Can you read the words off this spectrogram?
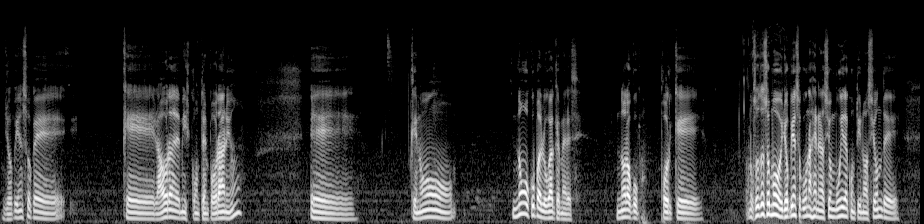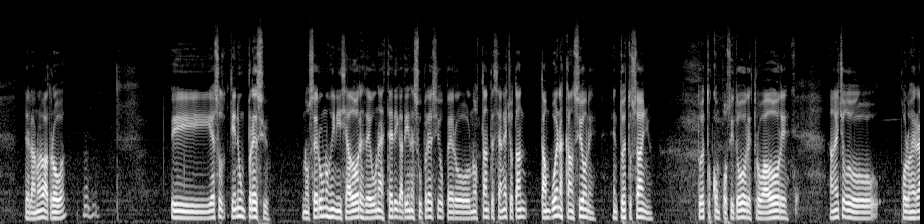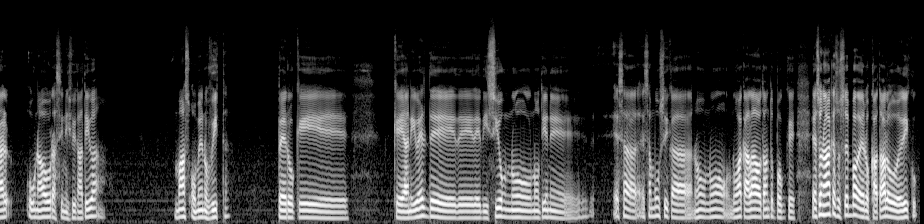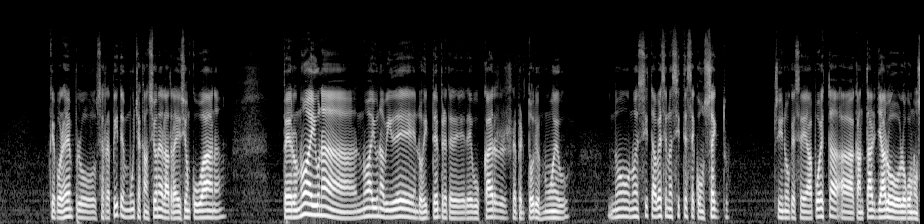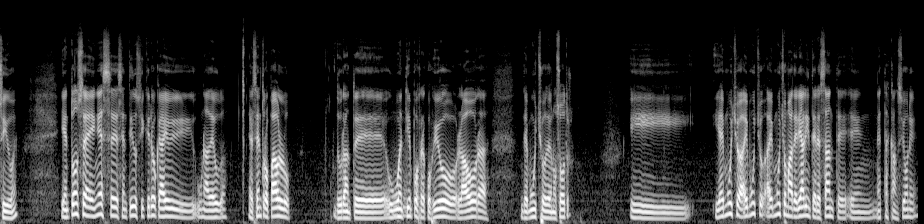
yo pienso que, que la obra de mis contemporáneos, eh, que no, no ocupa el lugar que merece, no lo ocupa, porque nosotros somos, yo pienso que una generación muy de continuación de, de la nueva trova, y eso tiene un precio. No ser unos iniciadores de una estética tiene su precio, pero no obstante se han hecho tan, tan buenas canciones en todos estos años. Todos estos compositores, trovadores, han hecho por lo general una obra significativa, más o menos vista, pero que, que a nivel de, de- edición no, no tiene esa, esa música no, no, no ha calado tanto porque eso nada que se observa en los catálogos de discos, que por ejemplo se repiten muchas canciones de la tradición cubana, pero no hay una, no hay una avidez en los intérpretes de, de buscar repertorios nuevos. No, no existe, a veces no existe ese concepto, sino que se apuesta a cantar ya lo, lo conocido. ¿eh? Y entonces en ese sentido sí creo que hay una deuda. El Centro Pablo durante un buen tiempo recogió la obra de muchos de nosotros. Y, y hay mucho, hay mucho, hay mucho material interesante en estas canciones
